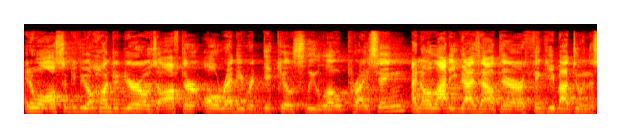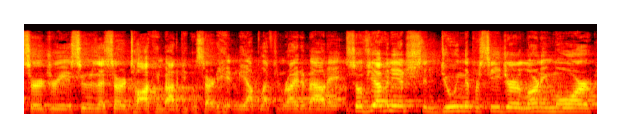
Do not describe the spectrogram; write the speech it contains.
It will also give you 100 euros off their already ridiculously low pricing. I know a lot of you guys out there are thinking about doing the surgery. As soon as I started talking about it, people started hitting me up left and right about it. So if you have any interest in doing the procedure, learning more,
